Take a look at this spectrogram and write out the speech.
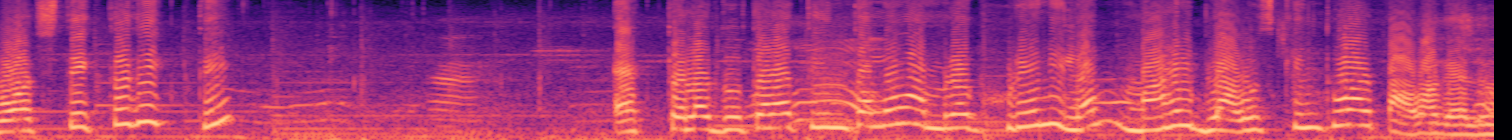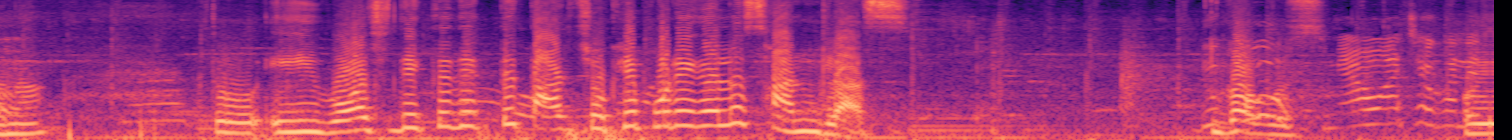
ওয়াচ দেখতে দেখতে হ্যাঁ। একতলা দোতলা তিনতলাও আমরা ঘুরে নিলাম মায়ের ব্লাউজ কিন্তু আর পাওয়া গেল না। তো এই ওয়াচ দেখতে দেখতে তার চোখে পড়ে গেল সানগ্লাস গগলস ওই।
